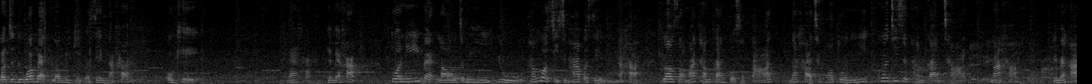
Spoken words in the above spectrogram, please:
เราจะดูว่าแบตเรามีกี่เปอร์เซ็นต์นะคะโอเคนะคะเห็นไหมคะ ตัวนี้แบตเราจะมีอยู่ทั้งหมด 45%นะคะ เราสามารถทำการกดสตาร์ทนะคะ เฉพาะตัวนี้เพื่อที่จะทำการชาร์จนะคะ เห็นไหมคะ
